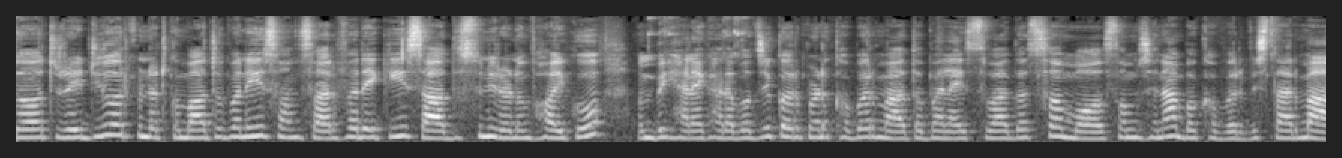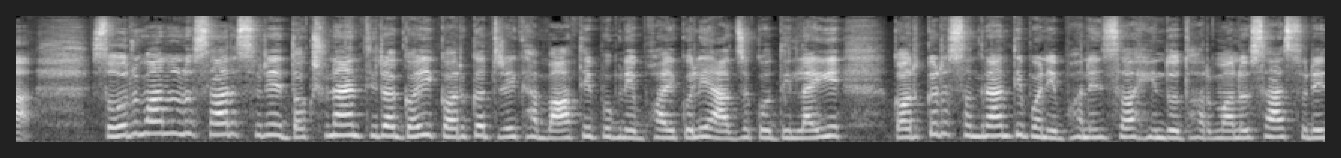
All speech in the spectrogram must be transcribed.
dot radio Arpan dot कमबाट पनि संसारभरिकै साथ सुनिरहनु भएको बिहान एघार बजेको अर्पण खबरमा तपाईँलाई स्वागत छ म सम्झना अब खबर विस्तारमा। सौरमान अनुसार सूर्य दक्षिणायनतिर गई कर्कट रेखा माथि पुग्ने भएकोले आजको दिनलाई कर्कट संक्रान्ति पनि भनिन्छ। हिन्दू धर्मअनुसार सूर्य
